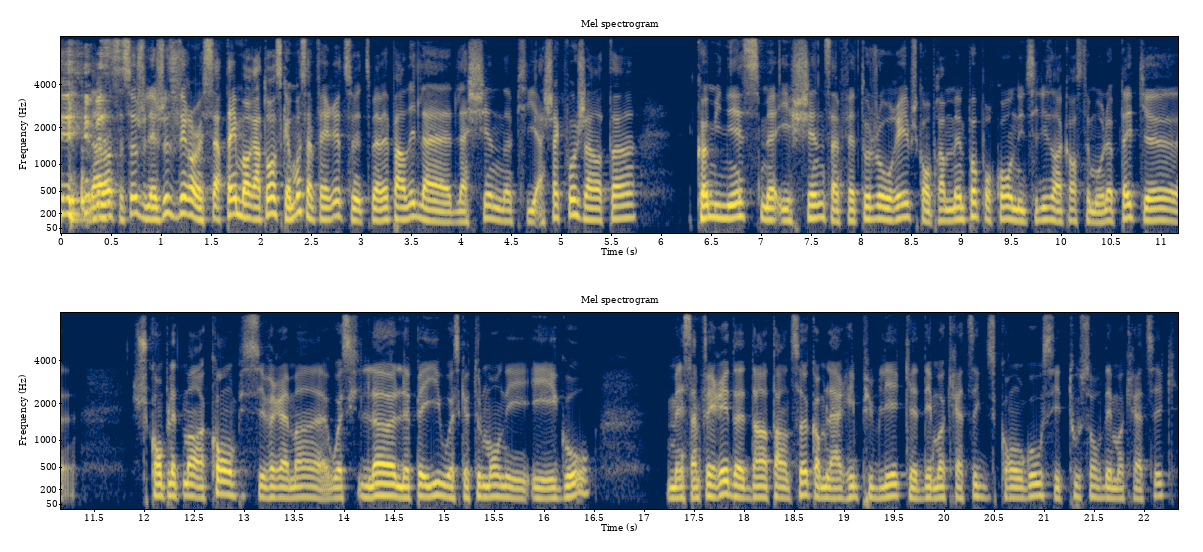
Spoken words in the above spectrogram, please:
non, non, c'est ça, je voulais juste dire un certain moratoire, parce que moi, ça me fait rire, tu, m'avais parlé de la, Chine, puis à chaque fois j'entends communisme et Chine, ça me fait toujours rire, puis je comprends même pas pourquoi on utilise encore ce mot-là. Peut-être que je suis complètement con, puis c'est vraiment euh, où est-ce là, le pays où est-ce que tout le monde est, est égaux. Mais ça me fait rire de- d'entendre ça comme la République démocratique du Congo, c'est tout sauf démocratique.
